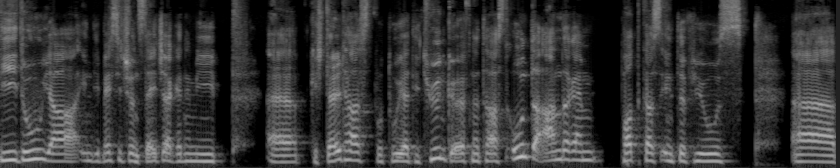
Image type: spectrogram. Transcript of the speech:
die du ja in die Message on Stage Akademie äh, gestellt hast, wo du ja die Türen geöffnet hast, unter anderem Podcast-Interviews, äh,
